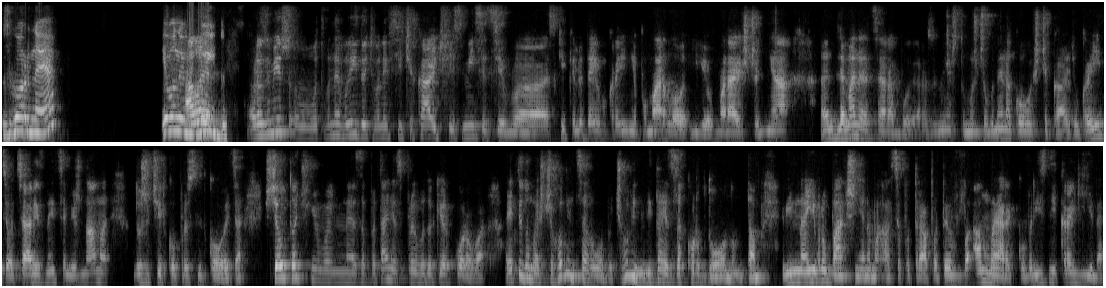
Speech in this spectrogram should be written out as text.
згорне, і вони Але- вийдуть. Розумієш, от вони вийдуть, вони всі чекають 6 місяців, е, скільки людей в Україні померло і вмирає щодня. Е, Для мене це раби, розумієш, тому що вони на когось чекають. Українці, оця різниця між нами дуже чітко прослідковується. Ще уточнювальне запитання з приводу Кіркорова. А як ти думаєш, чого він це робить? Чого він літає за кордоном? Там він на Євробачення намагався потрапити в Америку, в різні країни.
